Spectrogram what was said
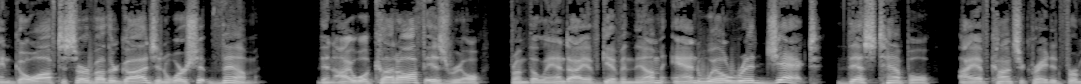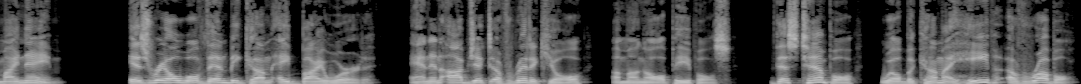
and go off to serve other gods and worship them, then I will cut off Israel from the land I have given them and will reject this temple I have consecrated for my name. Israel will then become a byword and an object of ridicule among all peoples. This temple will become a heap of rubble.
